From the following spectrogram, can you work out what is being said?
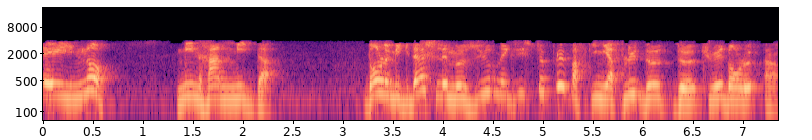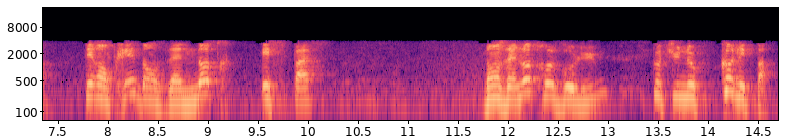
eino min hamida. Dans le Migdash, les mesures n'existent plus parce qu'il n'y a plus de 2, tu es dans le 1. Tu es rentré dans un autre espace, dans un autre volume que tu ne connais pas.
